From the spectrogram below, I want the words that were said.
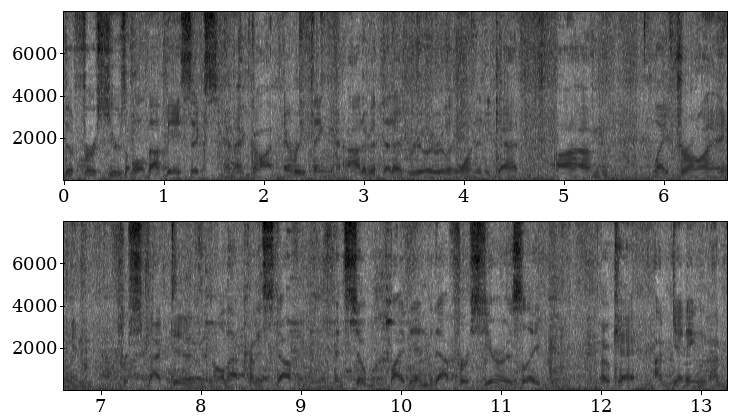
the first year is all about basics, and I got everything out of it that I really, really wanted to get. Um, life drawing and perspective and all that kind of stuff. And so by the end of that first year, I was like, okay, I'm getting, I'm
